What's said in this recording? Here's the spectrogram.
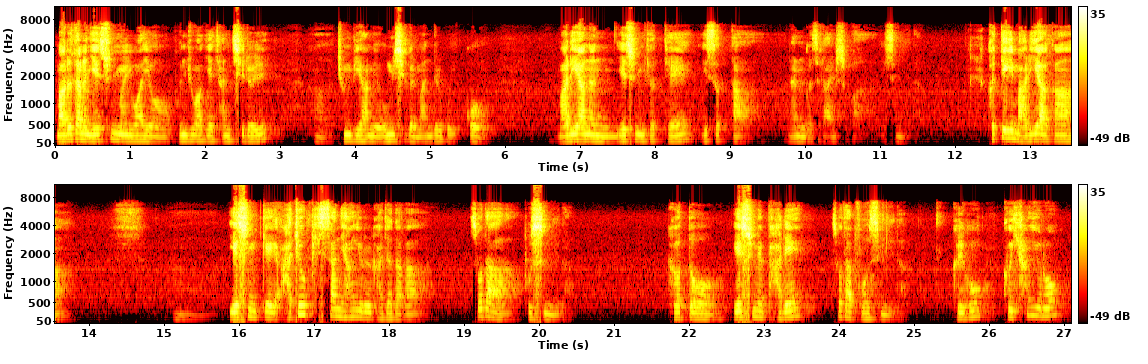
마르다는 예수님을 위하여 분주하게 잔치를 어, 준비하며 음식을 만들고 있고 마리아는 예수님 곁에 있었다 라는 것을 알 수가 있습니다. 그때 이 마리아가 어, 예수님께 아주 비싼 향유를 가져다가 쏟아 붓습니다. 그것도 예수님의 발에 쏟아 부었습니다. 그리고 그 향유로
